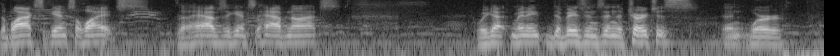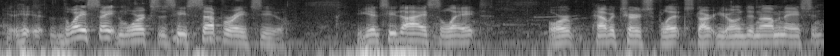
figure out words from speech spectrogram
the blacks against the whites, the haves against the have nots We got many divisions in the churches, and we're the way Satan works is he separates you. He gets you to isolate or have a church split, start your own denomination.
